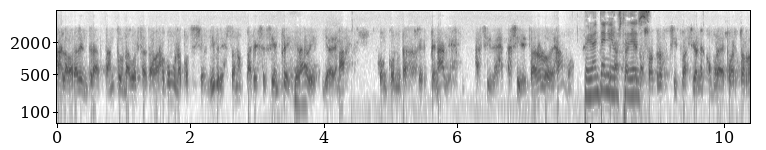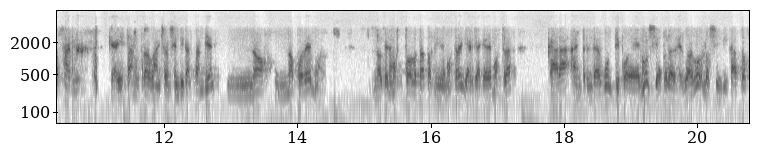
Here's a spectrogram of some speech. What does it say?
a la hora de entrar tanto a una bolsa de trabajo como una posición libre. Esto nos parece siempre grave y además con connotaciones penales. Así de, así de claro lo dejamos. Pero han tenido ustedes. nosotros, situaciones como la de Puerto Rosario, que ahí está nuestra organización sindical también, no, no podemos, no tenemos todos los datos ni demostrar, y habría que demostrar cara a emprender algún tipo de denuncia, pero desde luego los sindicatos,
